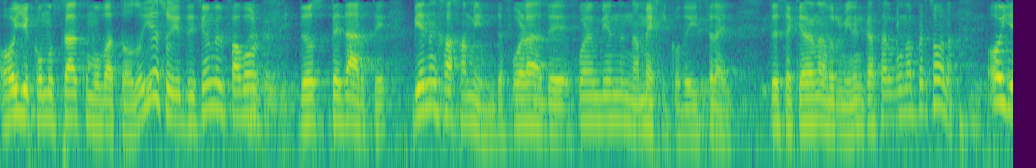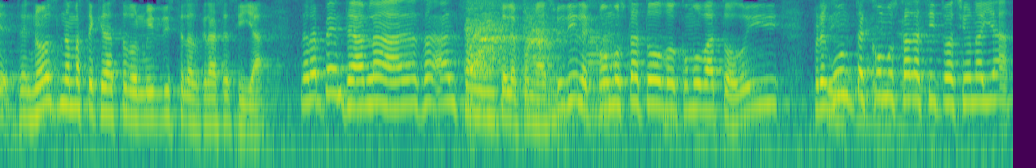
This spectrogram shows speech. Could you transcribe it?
oye, ¿cómo está? ¿Cómo va todo? Y eso, y te hicieron el favor de hospedarte. Vienen jajamim, de fuera, de fuera vienen a México, de Israel. Entonces se quedan a dormir en casa de alguna persona. Oye, te- no es nada más te quedaste a dormir, diste las gracias y ya. De repente habla, alza alza un telefonazo y dile cómo está todo, cómo va todo. Y pregunta cómo está la situación allá.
